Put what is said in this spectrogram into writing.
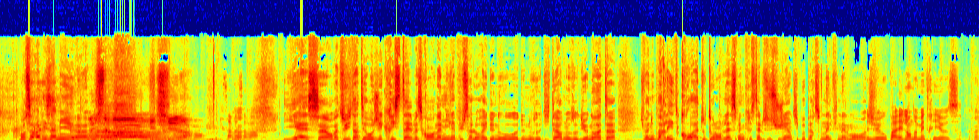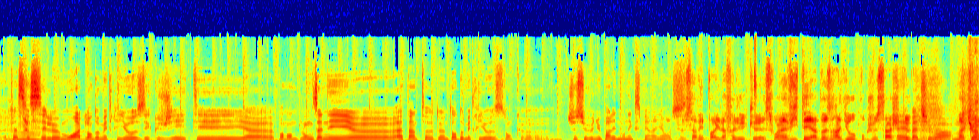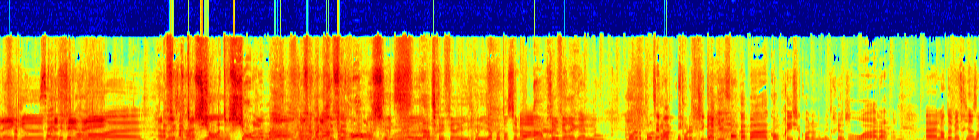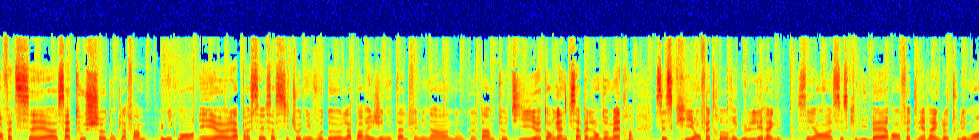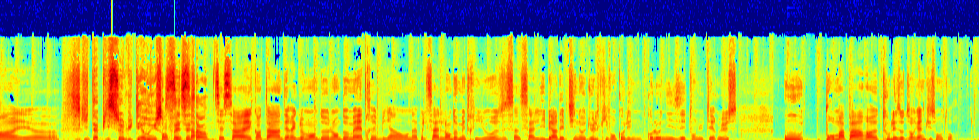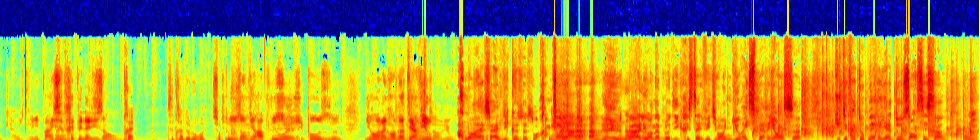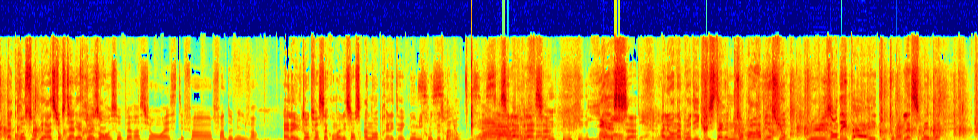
Bon, ça va les amis? Oui, ça va, bien sûr. Ça va, ça va. Yes, on va tout de suite interroger Christelle parce qu'on a mis la puce à l'oreille de nos, de nos auditeurs, nos audionautes. Tu vas nous parler de quoi tout au long de la semaine, Christelle? Ce sujet un petit peu personnel finalement. Je vais vous parler de l'endométriose. Ouais. Parce que c'est le mois de l'endométriose et que j'ai été euh, pendant de longues années euh, atteinte de- d'endométriose. Donc euh, je suis venue parler de mon expérience. Je ne savais pas, il a fallu qu'elle soit invitée à Buzz Radio pour que je sache Eh que bah tu vois. ma collègue Ça a été des préférée moments. à attention, attention, Jean-Marc. De préférence. La préférée, il y a potentiellement Ah, un préféré également. Pour le, pour, C'est pour moi. le- pour le petit gars du fond qui a pas compris, c'est quoi l'endométriose Voilà. Euh, L'endométriose, en fait, c'est, euh, ça touche euh, donc la femme uniquement, et euh, là, ça se situe au niveau de l'appareil génital féminin. Donc, tu as un petit euh, organe qui s'appelle l'endomètre. C'est ce qui, en fait, régule les règles. C'est, en- c'est ce qui libère en fait les règles tous les mois. Et euh, C'est ce qui tapisse l'utérus en fait, c'est ça. hein. C'est ça. Et quand tu as un dérèglement de l'endomètre, eh bien, on appelle ça l'endométriose. Et ça, ça libère des petits nodules qui vont coloni- coloniser ton utérus, ou pour ma part, euh, tous les autres organes qui sont autour. Il paraît que Voilà. c'est très pénalisant. C'est très douloureux, Tu surtout. nous en diras plus, Ouais. je suppose, euh, durant la grande interview. Ah non, elle, elle dit que ce soir. Non, Non, allez, on applaudit Christelle, effectivement, une dure expérience. Tu t'es fait opérer il y a deux ans, c'est ça? Oui, La grosse opération, c'était la il y a très deux ans. grosse opération, ouais, c'était fin, fin 2020. Elle a eu le temps de faire sa convalescence. Un an après, elle était avec nous au micro de Buzz. Radio. C'est Ça, c'est la classe. yes Allez, on applaudit Christelle, elle nous en parlera bien sûr plus en détail tout au long de la semaine.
